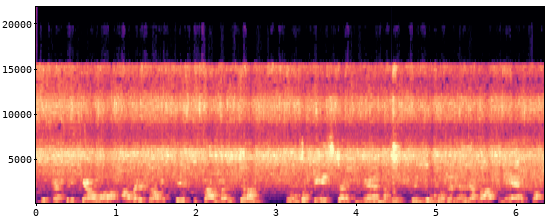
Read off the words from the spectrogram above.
இந்த கத்திரிக்காயும் அவரைக்காவும் சேர்த்து சாம்பாருக்கும் ரொம்ப டேஸ்ட்டாக இருக்குங்க. நம்ம செய்யும் போது நல்ல வாசனையாக இருக்கும்.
